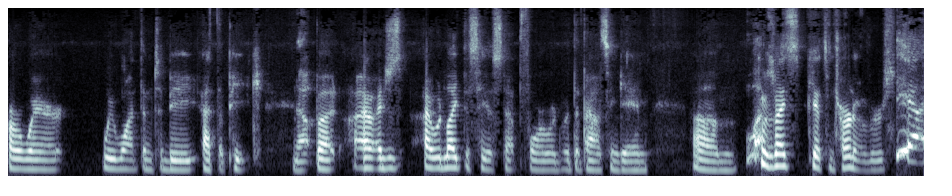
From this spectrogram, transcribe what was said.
are where we want them to be at the peak No. but I, I just I would like to see a step forward with the passing game. Um, Well- it was nice to get some turnovers. Yeah,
